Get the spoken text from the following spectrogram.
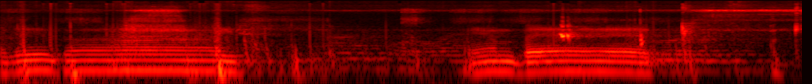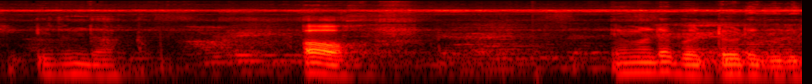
അതെ guys I am back okay ഇതെന്താ? ഓ നമ്മളുടെ ബെഡോട് തിരി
